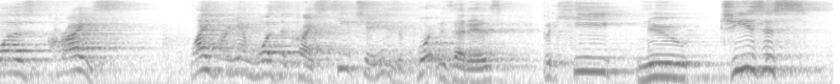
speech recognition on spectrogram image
was Christ. Life for him wasn't Christ's teaching, as important as that is, but he knew Jesus.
